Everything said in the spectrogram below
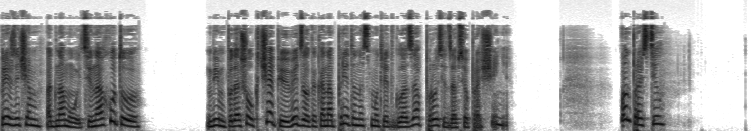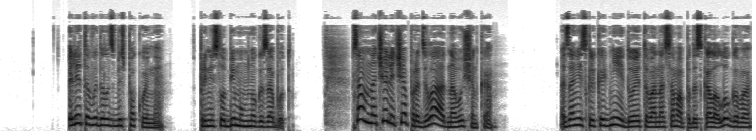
Прежде чем одному идти на охоту, Бим подошел к Чапе и увидел, как она преданно смотрит в глаза, просит за все прощения. Он простил. Лето выдалось беспокойное. Принесло Биму много забот. В самом начале Чапа родила одного щенка. За несколько дней до этого она сама подыскала логово,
